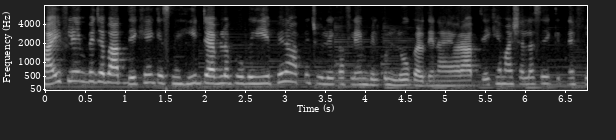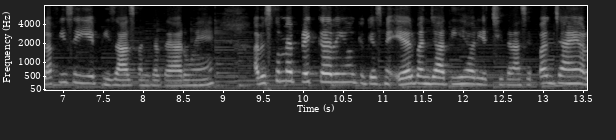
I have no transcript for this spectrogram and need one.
हाई फ्लेम पे जब आप देखें कि इसमें हीट डेवलप हो गई है, फिर आपने चूल्हे का फ्लेम बिल्कुल लो कर देना है। और आप देखें, माशाल्लाह से कितने फ्लफ़ी से ये पिज़्ज़ाज बनकर तैयार हुए हैं। अब इसको मैं प्रिक कर रही हूँ क्योंकि इसमें एयर बन जाती है और ये अच्छी तरह से पक जाएँ और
